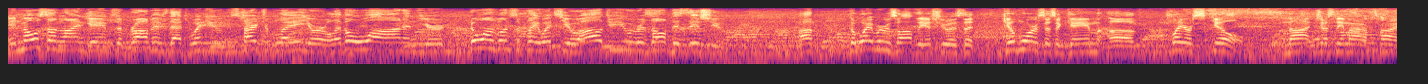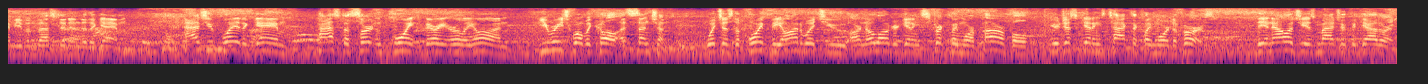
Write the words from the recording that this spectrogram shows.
In most online games, the problem is that when you start to play, you're level one and you're no one wants to play with you. How do you resolve this issue? Um, the way we resolve the issue is that Guild Wars is a game of player skill, not just the amount of time you've invested into the game. As you play the game, past a certain point very early on, you reach what we call ascension, which is the point beyond which you are no longer getting strictly more powerful, you're just getting tactically more diverse. The analogy is Magic the Gathering.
